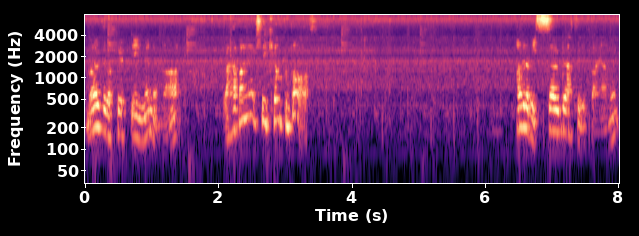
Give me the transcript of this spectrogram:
I'm over the 15 minute mark, but have I actually killed the boss? I'm gonna be so gutted if I haven't.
